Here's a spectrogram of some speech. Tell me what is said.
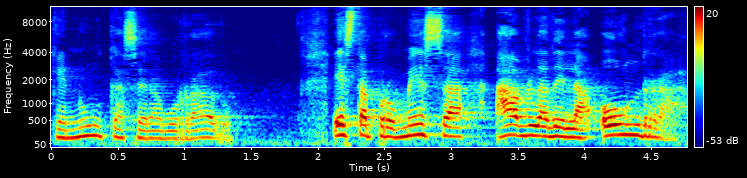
que nunca será borrado. Esta promesa habla de la honra,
